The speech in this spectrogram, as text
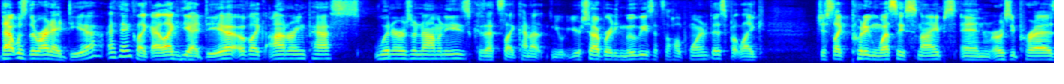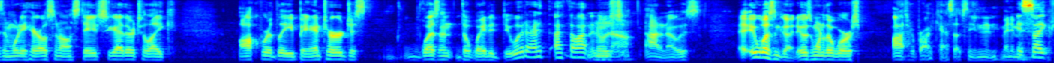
that was the right idea. I think. Like I like the idea of like honoring past winners or nominees because that's like kind of you're celebrating movies. That's the whole point of this. But like just like putting Wesley Snipes and Rosie Perez and Woody Harrelson on stage together to like awkwardly banter just wasn't the way to do it. I, I thought, and it was No. just, I don't know, it was it wasn't good. It was one of the worst Oscar broadcasts I've seen in many many It's like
